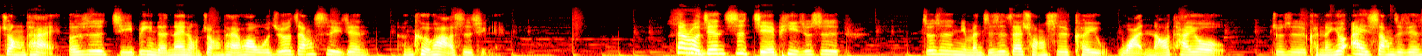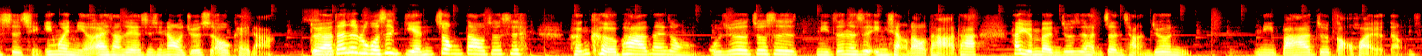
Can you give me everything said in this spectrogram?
状态，而是疾病的那种状态的话，我觉得这样是一件很可怕的事情哎、但如果今天是洁癖，就是就是你们只是在床是可以玩，然后他又就是可能又爱上这件事情，因为你而爱上这件事情，那我觉得是 OK 的啊。对啊，但是如果是严重到就是很可怕那种，我觉得就是你真的是影响到他，他他原本就是很正常，就你你把他就搞坏了这样子。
